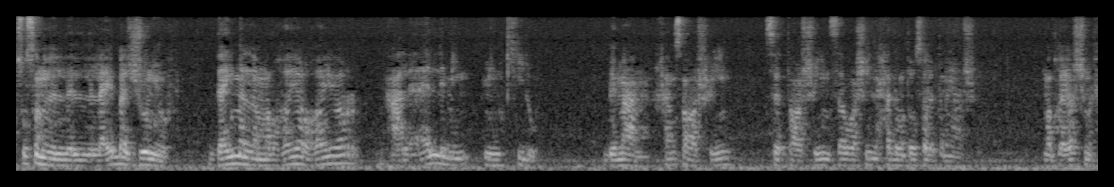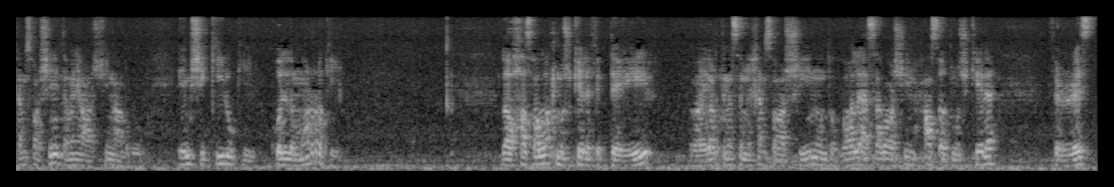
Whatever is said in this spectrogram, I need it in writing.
خصوصا لل- اللعيبه الجونيور دايما لما تغير غير على الأقل من من كيلو. بمعنى 25 26 27 لحد ما توصل ل 28 ما تغيرش من 25 ل 28 على طول. امشي كيلو كيلو كل مرة كيلو. لو حصل لك مشكلة في التغيير غيرت مثلا من 25 وانت طالع 27 حصلت مشكلة في ال wrist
